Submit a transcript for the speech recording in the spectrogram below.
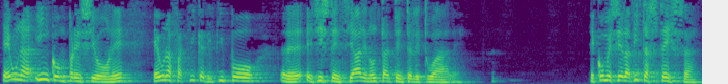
È una incomprensione, è una fatica di tipo eh, esistenziale, non tanto intellettuale. È come se la vita stessa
